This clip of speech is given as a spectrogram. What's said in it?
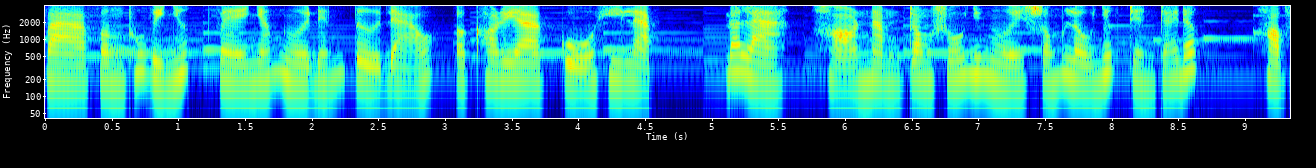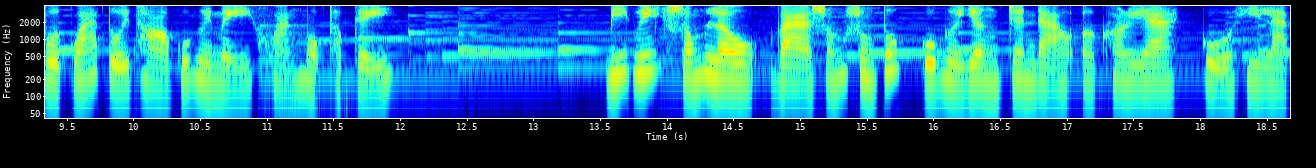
Và phần thú vị nhất về nhóm người đến từ đảo Arcaria của Hy Lạp đó là họ nằm trong số những người sống lâu nhất trên trái đất. Họ vượt quá tuổi thọ của người Mỹ khoảng một thập kỷ. Bí quyết sống lâu và sống sung túc của người dân trên đảo Korea của Hy Lạp.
